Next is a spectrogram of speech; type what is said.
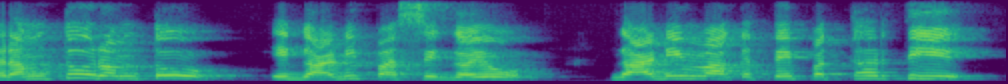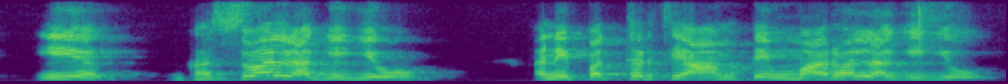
રમતો રમતો એ ગાડી પાસે ગયો. ગાડીમાં તે પથ્થરથી એ ઘસવા લાગી ગયો અને પથ્થરથી આમ તેમ મારવા લાગી ગયો.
